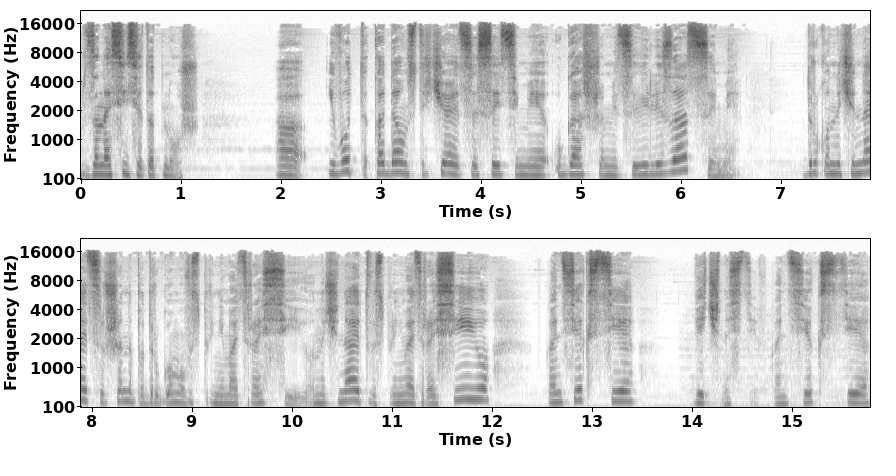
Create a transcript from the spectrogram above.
заносить этот нож. А, и вот когда он встречается с этими угасшими цивилизациями, вдруг он начинает совершенно по-другому воспринимать Россию. Он начинает воспринимать Россию в контексте вечности, в контексте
